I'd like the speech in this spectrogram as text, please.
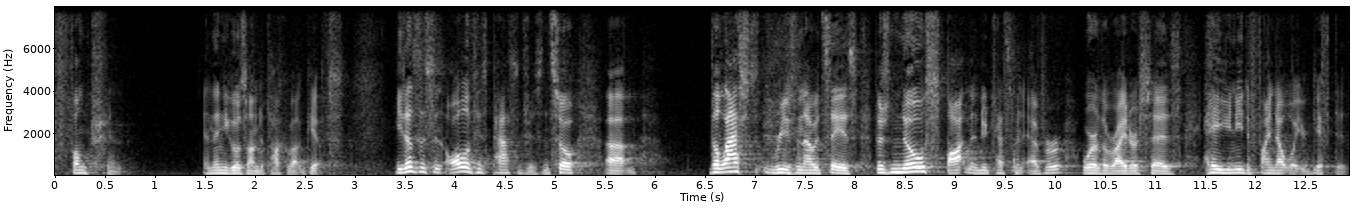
function. And then he goes on to talk about gifts. He does this in all of his passages. And so, um, the last reason I would say is there's no spot in the New Testament ever where the writer says, hey, you need to find out what your gift is.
